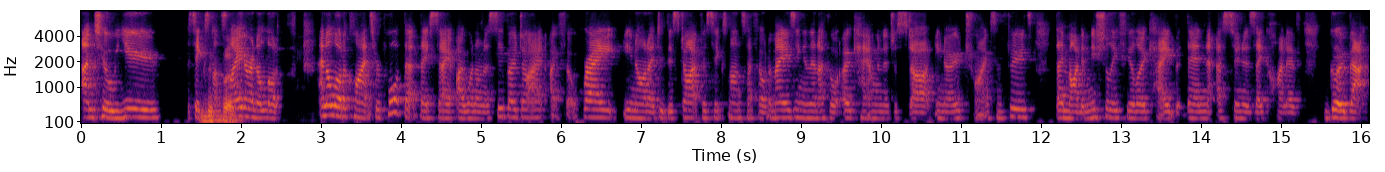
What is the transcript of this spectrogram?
until you six months later and a lot and a lot of clients report that. They say i went on a sibo diet. I felt great you know and i did this diet for six months. I felt amazing. And then i thought okay i'm going to just start you know trying some foods. They might initially feel okay but then as soon as they kind of go back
